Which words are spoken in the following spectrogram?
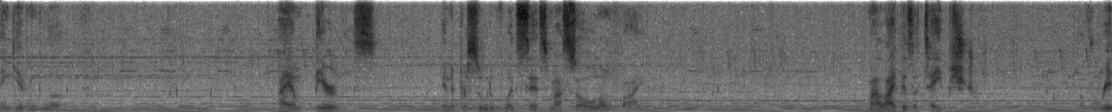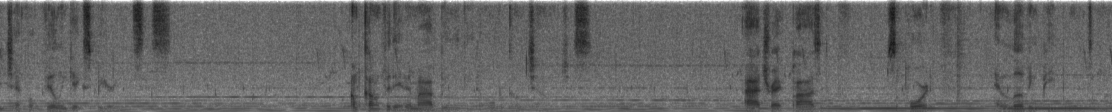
and giving love. I am fearless in the pursuit of what sets my soul on fire. My life is a tapestry of rich and fulfilling experiences. I'm confident in my ability I attract positive, supportive, and loving people into my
